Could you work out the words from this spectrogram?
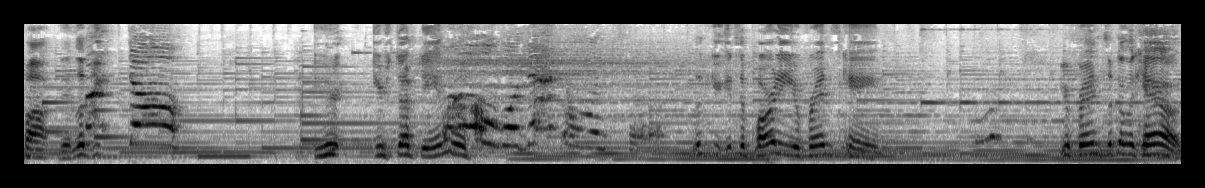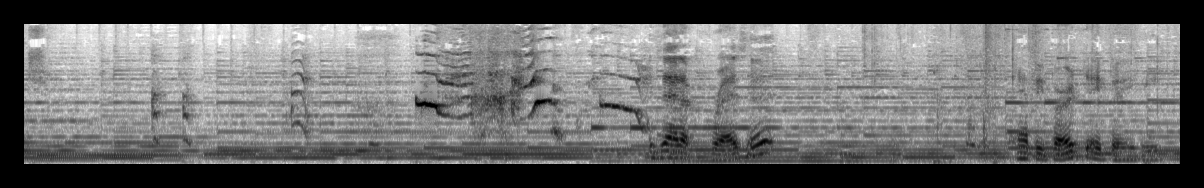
pop it." Look, you- you're stuffed animals. Oh, well, that's only Look, it's a party. Your friends came. Your friends look on the couch. Is that a present? Happy birthday, baby.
